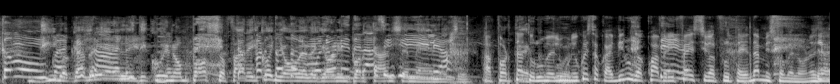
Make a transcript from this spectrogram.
Comunque, Gino Gabriele di cui non posso fare il cognome perché è un importante manager. Ha portato Ecco, Lume Luni. pure. Questa qua è venuta qua per il Sì. Festival Fruttariano. Dammi sto melone. dai,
